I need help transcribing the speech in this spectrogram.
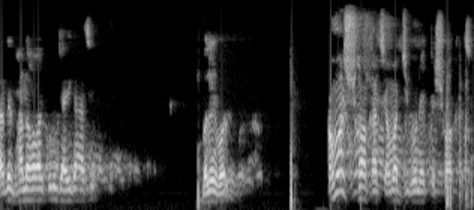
তাদের ভালো হওয়ার কোনো জায়গা আছে? বলেন বলেন। আমার শখ আছে, আমার জীবনে একটা শখ আছে,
